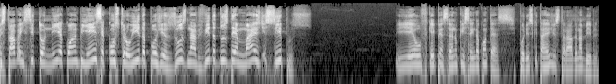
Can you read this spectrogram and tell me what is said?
estava em sintonia com a ambiência construída por Jesus na vida dos demais discípulos. E eu fiquei pensando que isso ainda acontece, por isso que está registrado na Bíblia.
